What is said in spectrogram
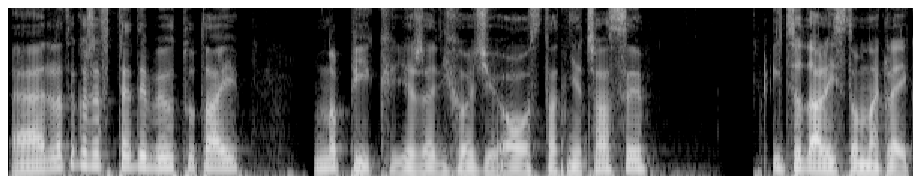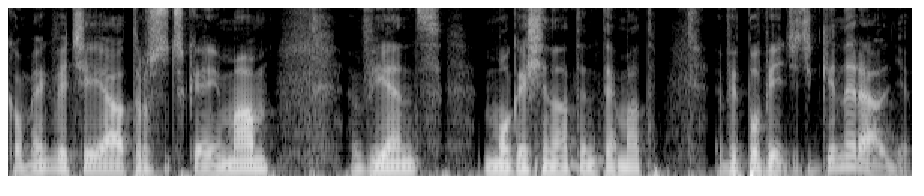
e, dlatego że wtedy był tutaj no pik, jeżeli chodzi o ostatnie czasy. I co dalej z tą naklejką? Jak wiecie, ja troszeczkę jej mam, więc mogę się na ten temat wypowiedzieć. Generalnie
